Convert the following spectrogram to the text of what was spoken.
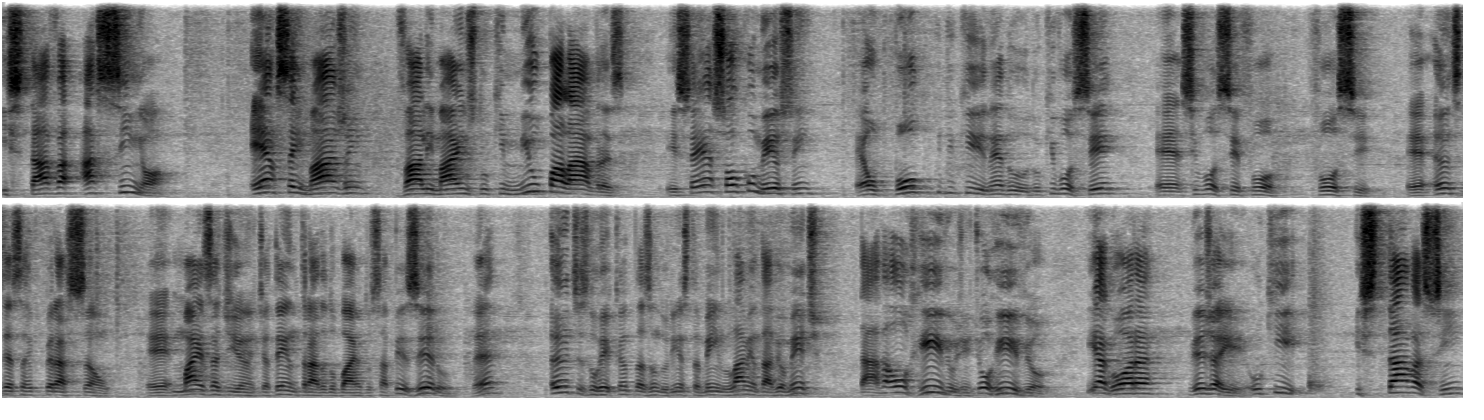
estava assim, ó. Essa imagem vale mais do que mil palavras. Isso é só o começo, hein? É o pouco de que, né, do, do que você, é, se você for fosse, é, antes dessa recuperação, é, mais adiante, até a entrada do bairro do Sapezeiro, né? Antes do Recanto das Andorinhas também, lamentavelmente, estava horrível, gente, horrível. E agora, veja aí, o que estava assim,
